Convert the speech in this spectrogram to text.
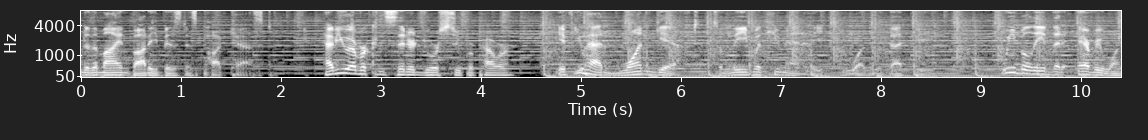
to the Mind Body Business Podcast. Have you ever considered your superpower? If you had one gift to leave with humanity, what would that be? We believe that everyone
